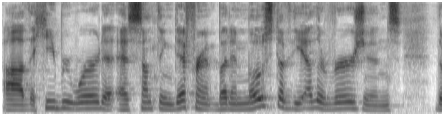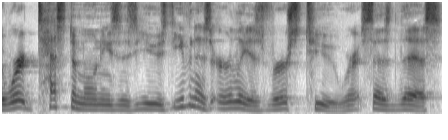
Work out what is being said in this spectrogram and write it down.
uh, the Hebrew word as something different, but in most of the other versions, the word testimonies is used even as early as verse 2, where it says this,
